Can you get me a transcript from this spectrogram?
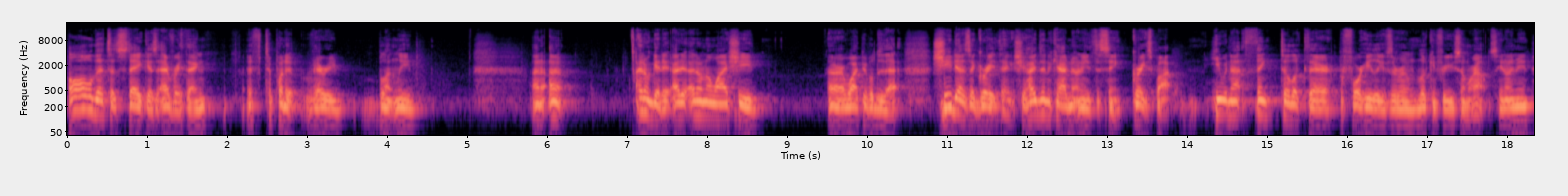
all that's at stake is everything. If to put it very bluntly, I, I, I don't get it. I, I don't know why she or why people do that. She does a great thing. She hides in a cabinet underneath the sink. Great spot. He would not think to look there before he leaves the room looking for you somewhere else. You know what I mean?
